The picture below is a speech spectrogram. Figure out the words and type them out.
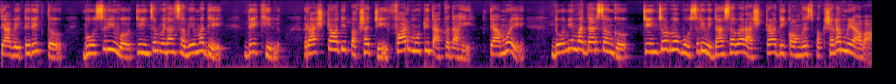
त्या व्यतिरिक्त भोसरी व चिंचवड विधानसभेमध्ये देखील राष्ट्रवादी पक्षाची फार मोठी ताकद आहे. त्यामुळे दोन्ही मतदारसंघ चिंचवड व भोसरी विधानसभा राष्ट्रवादी काँग्रेस पक्षाला मिळावा.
